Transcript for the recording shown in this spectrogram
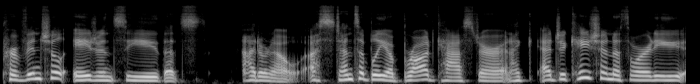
provincial agency that's I don't know, ostensibly a broadcaster and education authority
